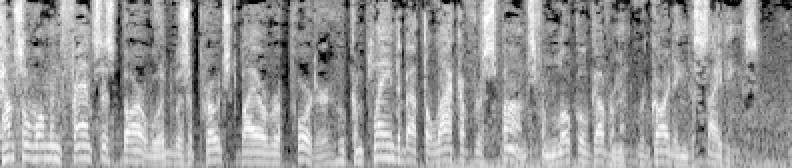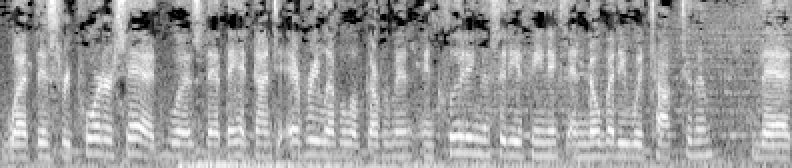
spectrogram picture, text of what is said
Councilwoman Frances Barwood was approached by a reporter who complained about the lack of response from local government regarding the sightings. What this reporter said was that they had gone to every level of government, including the city of Phoenix, and nobody would talk to them. That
